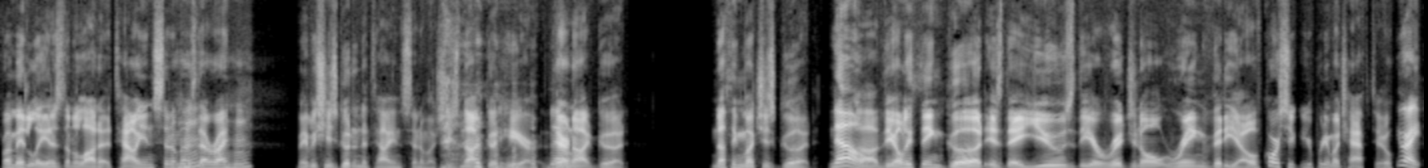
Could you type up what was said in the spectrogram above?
from Italy and has done a lot of Italian cinema. Is Mhm, that right? mhm. Maybe she's good in Italian cinema. She's not good here. They're not good. Nothing much is good. No, Uh, the only thing good is they use the original Ring video. Of course, you, you pretty much have to. you're right.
